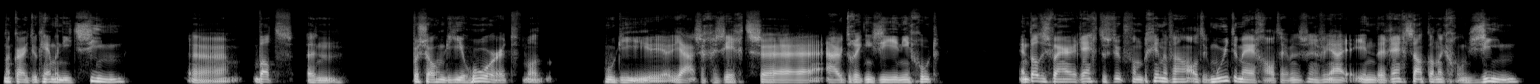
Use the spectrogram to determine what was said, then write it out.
dan kan je natuurlijk helemaal niet zien uh, wat een persoon die je hoort, wat, hoe die, ja, zijn gezichtsuitdrukking zie je niet goed. En dat is waar rechters natuurlijk van het begin af aan altijd moeite mee gehad hebben. Dus van, ja, in de rechtszaal kan ik gewoon zien,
